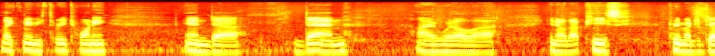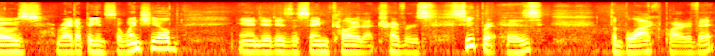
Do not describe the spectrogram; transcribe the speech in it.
like maybe 320, and uh, then I will, uh, you know, that piece pretty much goes right up against the windshield, and it is the same color that Trevor's Supra is, the black part of it.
